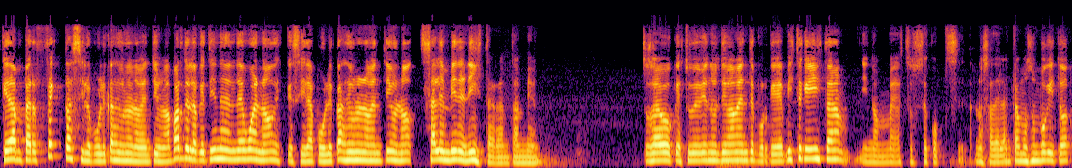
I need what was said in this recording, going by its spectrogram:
Quedan perfectas si lo publicas de 1.91. Aparte, lo que tienen de bueno es que si la publicas de 1.91, salen bien en Instagram también. Esto es algo que estuve viendo últimamente porque viste que Instagram, y no, me- esto se- nos adelantamos un poquito,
